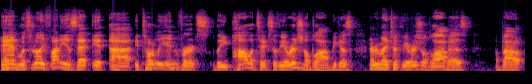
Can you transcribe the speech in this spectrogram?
And what's really funny is that it uh, it totally inverts the politics of the original Blob because everybody took the original Blob as about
